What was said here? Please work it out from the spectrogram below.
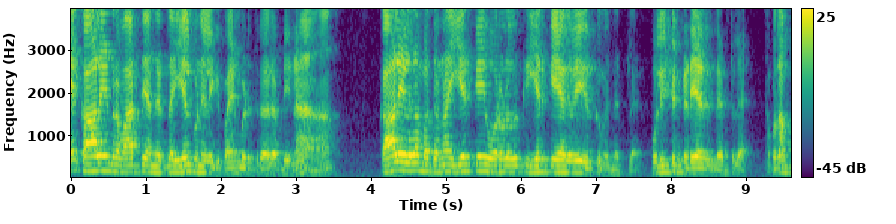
ஏன் காலைன்ற வார்த்தையை அந்த இடத்துல இயல்பு நிலைக்கு பயன்படுத்துறாரு அப்படின்னா காலையில தான் பார்த்தோம்னா இயற்கை ஓரளவுக்கு இயற்கையாகவே இருக்கும் இந்த இடத்துல. பொல்யூஷன் கிடையாது இந்த இடத்துல. அப்போ தான்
